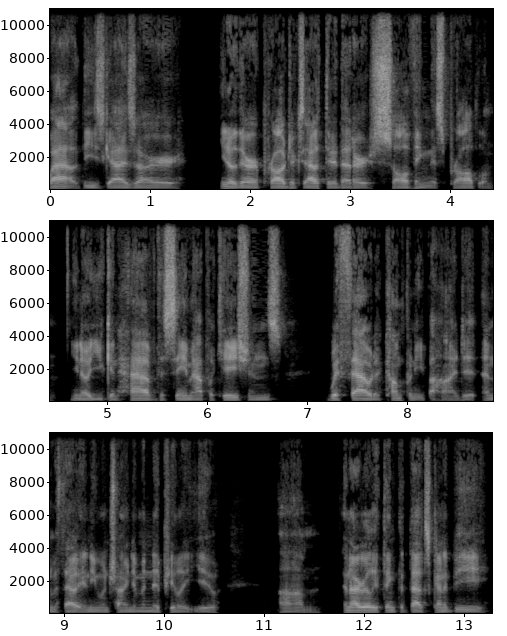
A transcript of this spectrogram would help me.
wow these guys are you know there are projects out there that are solving this problem. You know you can have the same applications without a company behind it and without anyone trying to manipulate you. Um, and i really think that that's going to be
